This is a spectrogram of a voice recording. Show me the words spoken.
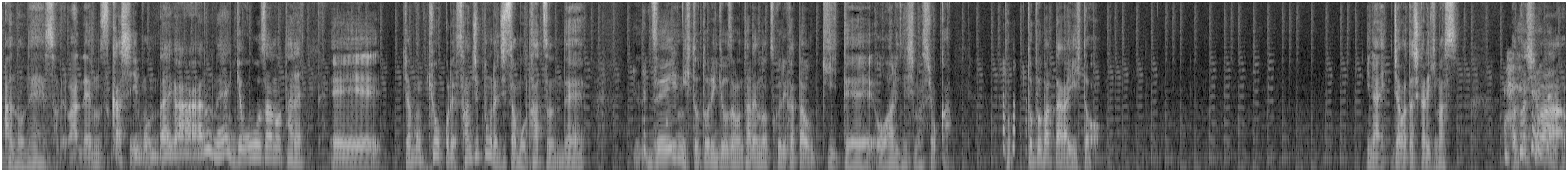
あのねそれはね難しい問題があるね。餃子のタレ。えー。じゃあもう今日これ30分ぐらい実はもう経つんで全員に一通り餃子のタレの作り方を聞いて終わりにしましょうか。ト トップバッターがいい人。いない。じゃあ私からいきます。私は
